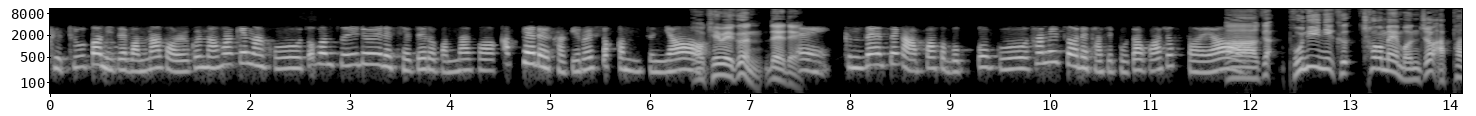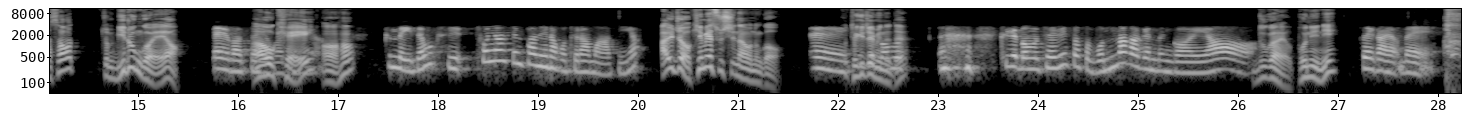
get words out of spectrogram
그 두 번 이제 만나서 얼굴만 확인하고 저번 주 일요일에 제대로 만나서 카페를 가기로 했었거든요. 어, 계획은 네, 네. 네. 근데 제가 아파서 못 보고 3일절에 다시 보자고 하셨어요. 아, 그러니까 본인이 그 처음에 먼저 아파서 좀 미룬 거예요. 네, 맞아요. 아, 오케이. 맞아요. 어허. 근데 이제 혹시 소년 심판이라고 드라마 아세요? 알죠? 김혜수 씨 나오는 거. 네. 어, 되게 재밌는데. 너무- 그게 너무 재밌어서 못 나가겠는 거예요. 누가요? 본인이? 제가요, 네.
